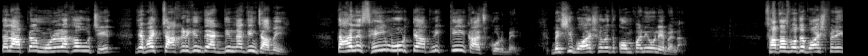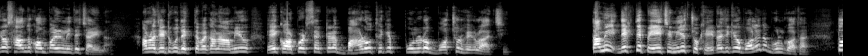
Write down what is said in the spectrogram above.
তাহলে আপনার মনে রাখা উচিত যে, ভাই, চাকরি কিন্তু একদিন না একদিন যাবেই। তাহলে সেই মুহূর্তে আপনি কি কাজ করবেন? বেশি বয়স হলে তো কোম্পানিও নেবে না। সাতাশ বছর বয়স পেরিয়ে গেলেও সাধারণত কোম্পানি নিতে চাই না। আমরা যেটুকু দেখতে পাই, কারণ আমিও এই কর্পোরেট সেক্টরে বারো থেকে পনেরো বছর হয়ে গেলো আছি। তা আমি দেখতে পেয়েছি নিজের চোখে, এটা যে কেউ বলে না ভুল কথা। তো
